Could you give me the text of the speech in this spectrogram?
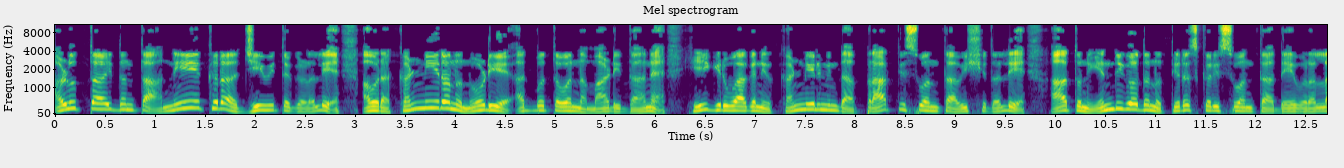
ಅಳುತ್ತಾ ಇದ್ದಂತ ಅನೇಕರ ಜೀವಿತಗಳಲ್ಲಿ ಅವರ ಕಣ್ಣೀರನ್ನು ನೋಡಿಯೇ ಅದ್ಭುತವನ್ನ ಮಾಡಿದ್ದಾನೆ. ಹೀಗಿರುವಾಗ ನೀವು ಕಣ್ಣೀರಿನಿಂದ ಪ್ರಾರ್ಥಿಸುವಂತ ವಿಷಯದಲ್ಲಿ ಆತನು ಎಂದಿಗೂ ಅದನ್ನು ತಿರಸ್ಕರಿಸುವಂತ ದೇವರಲ್ಲ.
